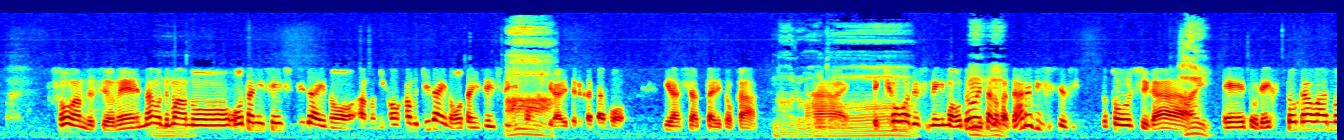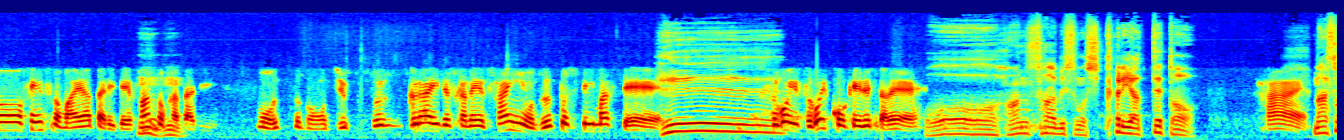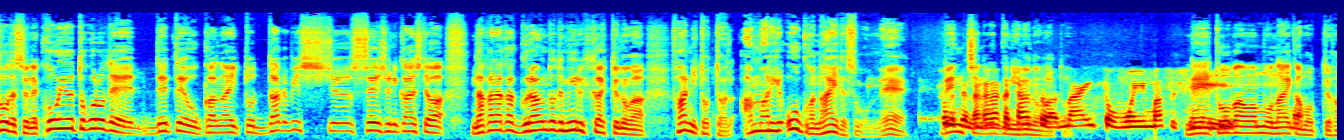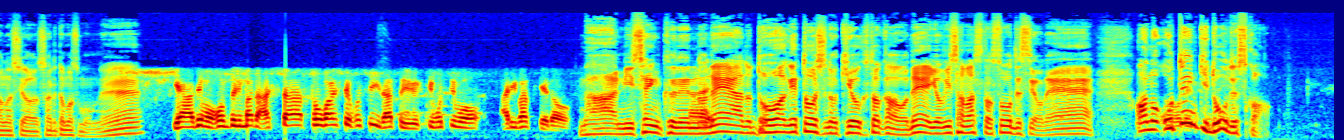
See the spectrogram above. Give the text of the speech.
そうなんですよね。なので、まあ、あの、大谷選手時代の、あの、日本ハム時代の大谷選手のユニフォーム着られてる方もいらっしゃったりとか。なるほど。はい。で、今日はですね、今驚いたのが、ダルビッシュ投手が、はい、えっ、と、レフト側のフェンスの前あたりで、ファンの方に、うんうんもうその10分ぐらいですかね、サインをずっとしていまして、すごい、すごい光景でしたね。おファンサービスもしっかりやってと。はい。まあそうですよね。こういうところで出ておかないと、ダルビッシュ選手に関しては、なかなかグラウンドで見る機会っていうのが、ファンにとってはあんまり多くはないですもんね。ベンチの奥にいるのが。なかなかチャンスはないと思いますし。ね、登板はもうないかもっていう話はされてますもんね。いやでも本当にまだ明日登板してほしいなという気持ちもありますけど。まあ、2009年のね、はい、あの、胴上げ投手の記憶とかをね、呼び覚ますとそうですよね。あの、お天気どうですか？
